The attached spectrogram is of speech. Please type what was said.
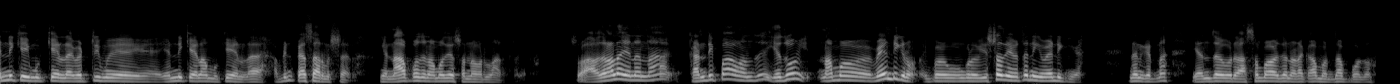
எண்ணிக்கை முக்கியம் இல்லை வெற்றி எண்ணிக்கையெல்லாம் முக்கியம் இல்லை அப்படின்னு பேச ஆரம்பிச்சுட்டாரு. இங்க 40 நம்மதே சொன்னவர்லாம் இருக்காங்க. ஸோ அதனால் என்னென்னா கண்டிப்பாக வந்து எதுவும் நம்ம வேண்டிக்கணும். இப்போ உங்களுக்கு இஷ்ட தெய்வத்தை நீங்கள் வேண்டிக்கங்க. என்னென்னு கேட்டால் எந்த ஒரு அசம்பாவிதம் நடக்காமல் இருந்தால் போதும்.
